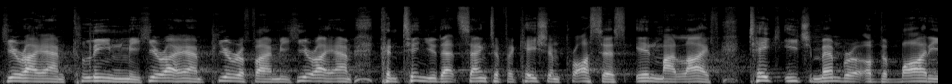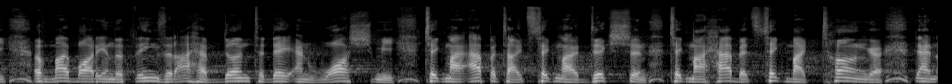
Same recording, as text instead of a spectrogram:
Here I am. Clean me. Here I am. Purify me. Here I am. Continue that sanctification process in my life. Take each member of the body, of my body body and the things that I have done today and wash me. Take my appetites, take my addiction, take my habits, take my tongue and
